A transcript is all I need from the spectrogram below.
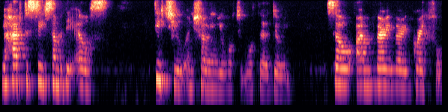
You have to see somebody else teach you and showing you what, what they're doing. So I'm very, very grateful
